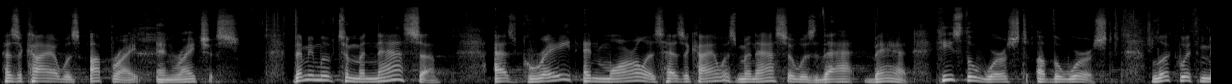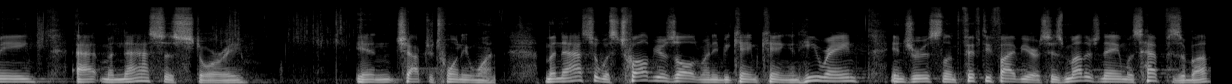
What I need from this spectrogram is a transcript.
Hezekiah was upright and righteous. Then we move to Manasseh, as great and moral as Hezekiah was, Manasseh was that bad. He's the worst of the worst. Look with me at Manasseh's story in chapter 21. Manasseh was 12 years old when he became king, and he reigned in Jerusalem 55 years. His mother's name was Hephzibah.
